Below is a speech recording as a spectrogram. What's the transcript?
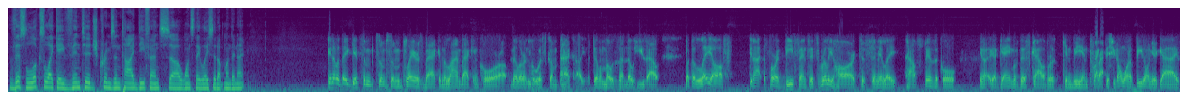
this looks like a vintage Crimson Tide defense uh, once they lace it up Monday night? You know, they get some some some players back in the linebacking core. Uh, Miller and Lewis come back. Uh, you know, Dylan Moses, I know he's out, but the layoff, you know, for a defense, it's really hard to simulate how physical, you know, a game of this caliber can be in practice. You don't want to beat on your guys.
